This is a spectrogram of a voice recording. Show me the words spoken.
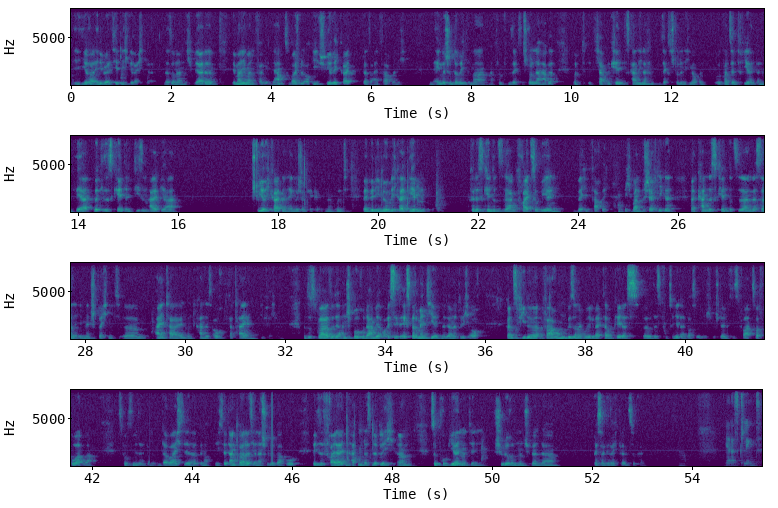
in ihrer Individualität nicht gerecht werden, ne, sondern ich werde immer jemanden verlieren. Wir haben zum Beispiel auch die Schwierigkeit, ganz einfach, wenn ich im Englischunterricht immer nach fünften, sechsten Stunde habe und ich habe ein Kind, das kann sich nach fünften, sechsten Stunde nicht mehr konzentrieren, dann wird dieses Kind in diesem Halbjahr Schwierigkeiten in Englisch entwickeln. Ne? Und wenn wir die Möglichkeit geben, für das Kind sozusagen frei zu wählen, in welchem Fach ich mich wann beschäftige, dann kann das Kind sozusagen das dann eben entsprechend ähm, einteilen und kann das auch verteilen, die Fächer. Und das war so der Anspruch und da haben wir auch experimentiert. Ne? Wir haben natürlich auch ganz viele Erfahrungen gesammelt, wo wir gemerkt haben, okay, das, äh, das funktioniert einfach so nicht. Wir stellen das zwar vor, aber es funktioniert einfach nicht. Und da war ich sehr, genau, bin ich sehr dankbar, dass ich an der Schule war, wo wir diese Freiheiten hatten, das wirklich ähm, zu probieren und den Schülerinnen und Schülern da besser gerecht werden zu können. Ja, das klingt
